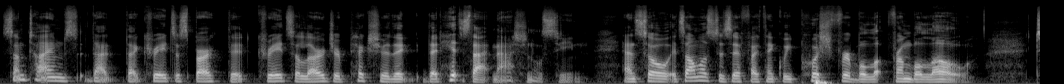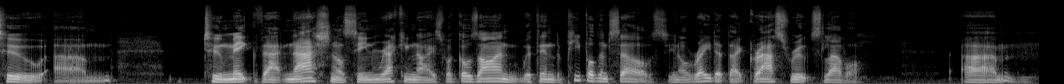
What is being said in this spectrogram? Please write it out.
sometimes that, that creates a spark that creates a larger picture that, that hits that national scene. And so it's almost as if I think we push for below, from below to um, to make that national scene recognize what goes on within the people themselves, you know, right at that grassroots level. Um,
